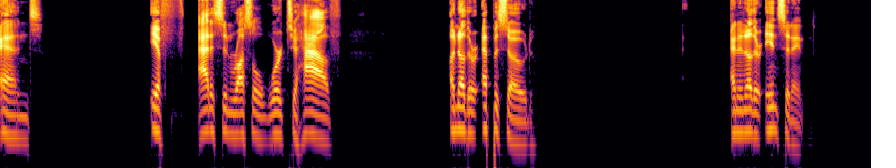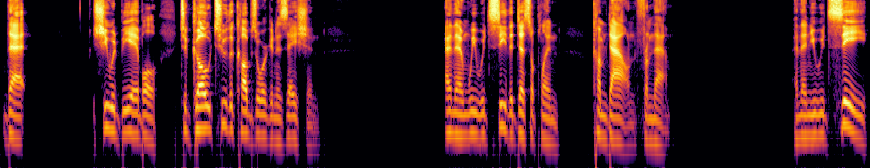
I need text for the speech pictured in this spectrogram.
And if Addison Russell were to have another episode and another incident that she would be able to go to the Cubs organization and then we would see the discipline come down from them. And then you would see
